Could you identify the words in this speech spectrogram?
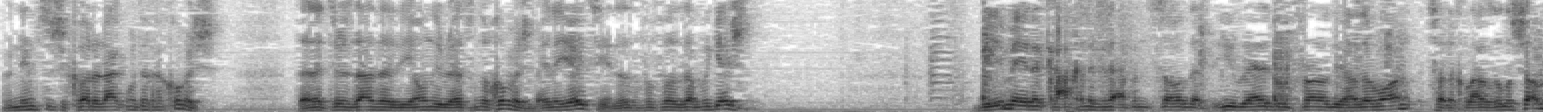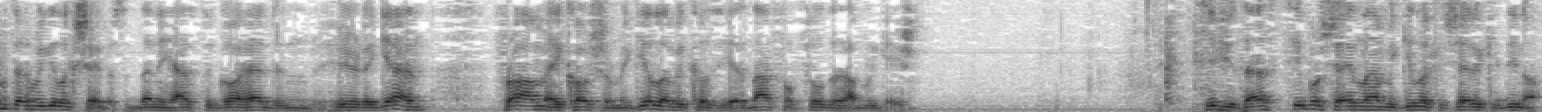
V'nimtzu Shekor Rak Mitech HaChumish. Then it turns out that he only read from the Chumash, Ve'ena Yotzi, he doesn't fulfill his obligation. He made a kach, and if it happens so that he read in front of the other one, so then he has to go ahead and hear it again from a kosher Megillah because he has not fulfilled his obligation. See if you test, Tzibur Shein Lehem Megillah Kishere Kedina.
